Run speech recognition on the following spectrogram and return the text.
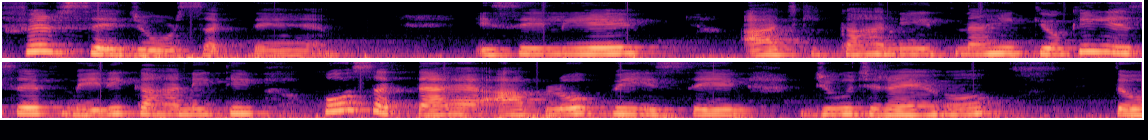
फिर से जोड़ सकते हैं। इसीलिए आज की कहानी इतना ही, क्योंकि ये सिर्फ़ मेरी कहानी थी। हो सकता है आप लोग भी इससे जूझ रहे हो। तो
